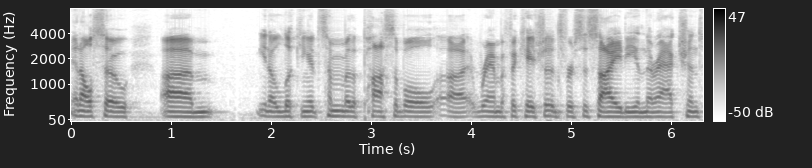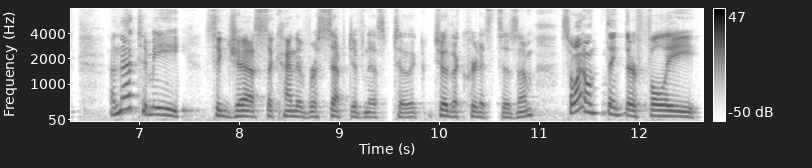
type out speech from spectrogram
and also um, you know looking at some of the possible uh, ramifications for society and their actions. And that to me suggests a kind of receptiveness to the to the criticism. So i don't think they're fully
